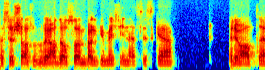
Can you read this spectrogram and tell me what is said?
ressurser. Altså, vi hadde også en bølge med kinesiske private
